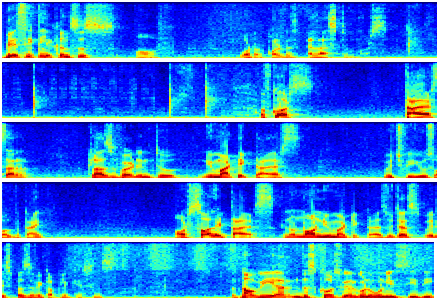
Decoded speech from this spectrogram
basically consists of what are called as elastomers. Of course, tires are classified into pneumatic tires which we use all the time or solid tires, you know, non-pneumatic tires, which has very specific applications. But now we are in this course, we are going to only see the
